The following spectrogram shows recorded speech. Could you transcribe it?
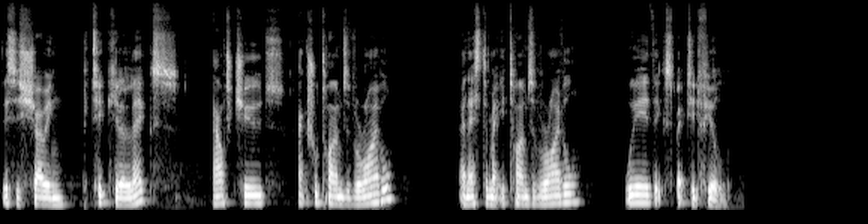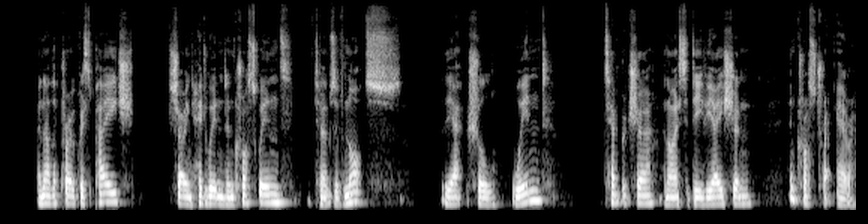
This is showing particular legs, altitudes, actual times of arrival, and estimated times of arrival with expected fuel. Another progress page showing headwind and crosswind in terms of knots, the actual wind, temperature and ISA deviation, and cross track error,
